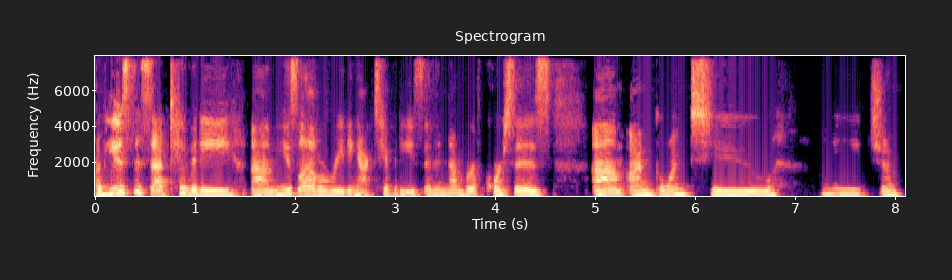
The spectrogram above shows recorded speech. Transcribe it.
I've used this activity, um, use lateral reading activities in a number of courses. Um, I'm going to, let me jump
